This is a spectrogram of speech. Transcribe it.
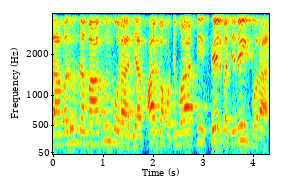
تعملون نه معمول مراد یا افعال به خو مراد دی فعل به نه مراد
